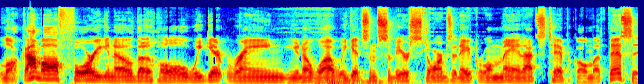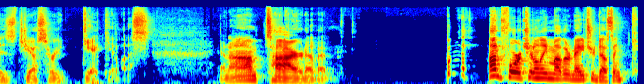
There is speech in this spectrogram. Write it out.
look, I'm all for, you know, the whole we get rain, you know what, we get some severe storms in April and May. That's typical, but this is just ridiculous. And I'm tired of it. Unfortunately, Mother Nature doesn't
